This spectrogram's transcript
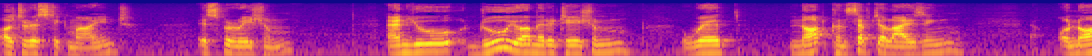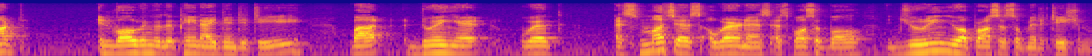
altruistic mind, inspiration, and you do your meditation with not conceptualizing or not involving with the pain identity, but doing it with as much as awareness as possible during your process of meditation.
